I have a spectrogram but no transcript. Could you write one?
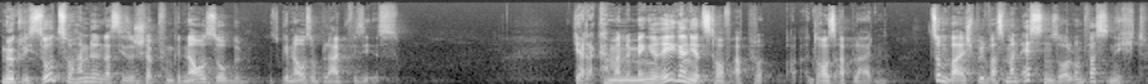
möglichst so zu handeln, dass diese Schöpfung genauso, genauso bleibt, wie sie ist. Ja, da kann man eine Menge Regeln jetzt drauf ab, daraus ableiten. Zum Beispiel, was man essen soll und was nicht.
